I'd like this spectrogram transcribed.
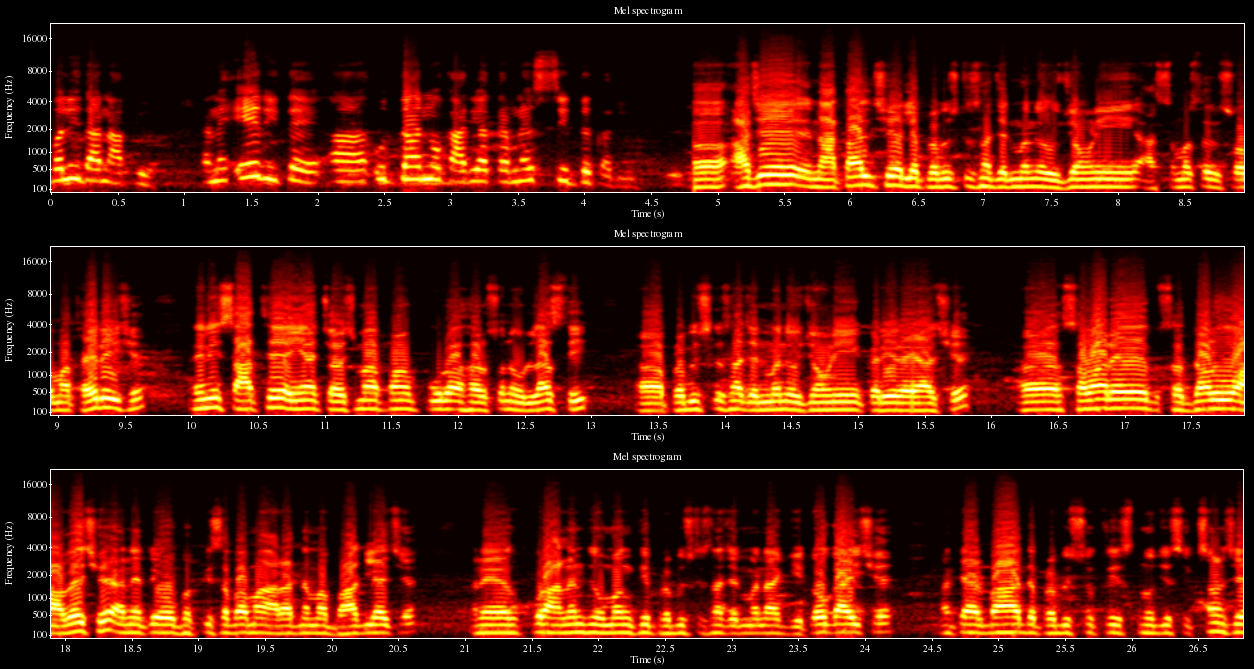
બલિદાન આપ્યું. અને એ રીતે ઉદ્ધારનું કાર્ય તેમણે સિદ્ધ કર્યું. આજે નાતાલ છે એટલે પ્રભુ કૃષ્ણ જન્મની ઉજવણી આ સમસ્ત વિશ્વમાં થઈ રહી છે. એની સાથે અહીંયા ચર્ચમાં પણ પૂરા હર્ષો અને ઉલ્લાસથી પ્રભુ કૃષ્ણ જન્મની ઉજવણી કરી રહ્યા છે. સવારે શ્રદ્ધાળુઓ આવે છે અને તેઓ ભક્તિ સભામાં, આરાધનામાં ભાગ લે છે. અને પૂરા આનંદથી ઉમંગથી પ્રભુ શ્રીના જન્મના ગીતો ગાય છે. અને ત્યારબાદ પ્રભુ શ્રી ખ્રિસ્તનું જે શિક્ષણ છે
